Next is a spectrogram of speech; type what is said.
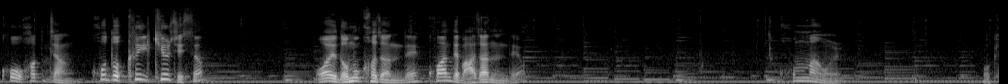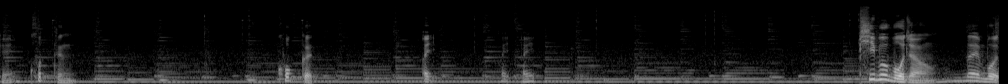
코 확장. 코도 크 키울 수 있어? 와 이거 너무 커졌는데 코 한 대 맞았는데요. 콧망울. 오케이 콧등. 코끝. 아이 아이 아이. 피부 보정. 근데 뭐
